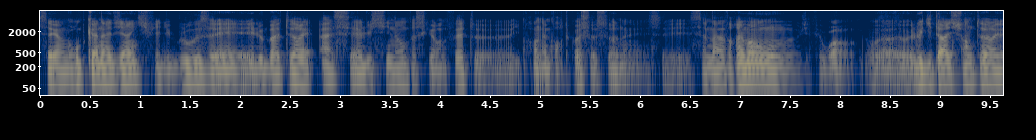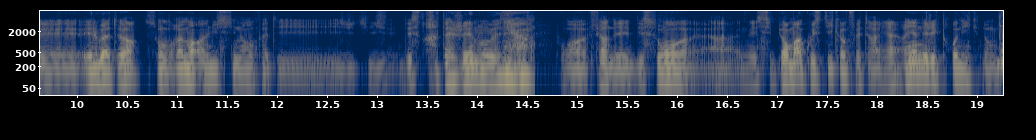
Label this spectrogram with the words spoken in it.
C'est un groupe canadien qui fait du blues et, le batteur est assez hallucinant parce qu'en fait, euh, il prend n'importe quoi, ça sonne. ça m'a vraiment. J'ai fait waouh. Euh, le guitariste, chanteur et, le batteur sont vraiment hallucinants en fait. Ils, utilisent des stratagèmes, on va dire, pour euh, faire des, sons. mais c'est purement acoustique en fait, rien, rien d'électronique. Donc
